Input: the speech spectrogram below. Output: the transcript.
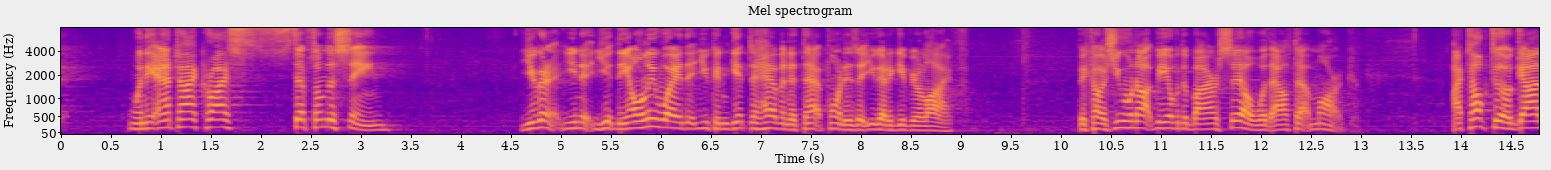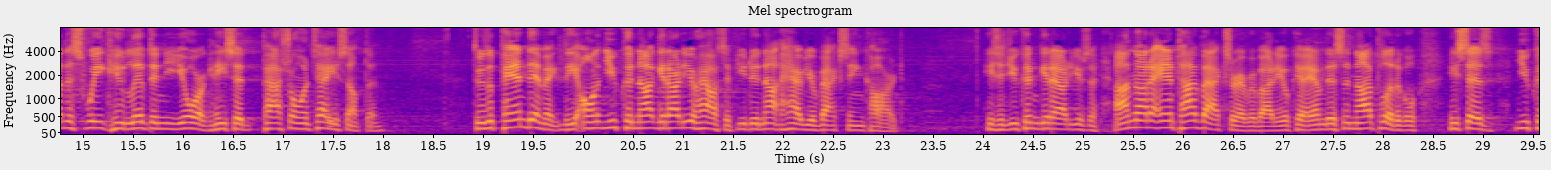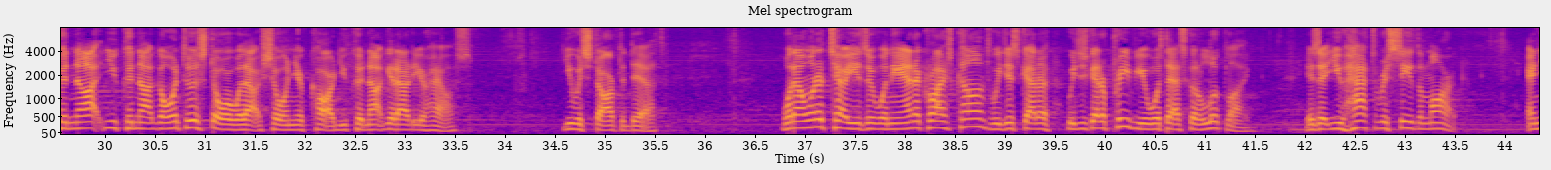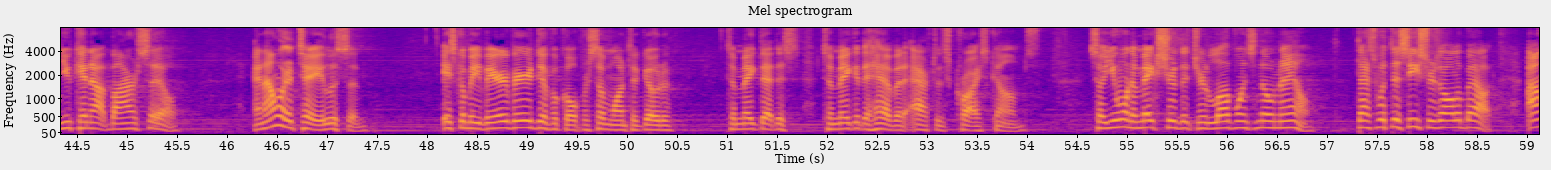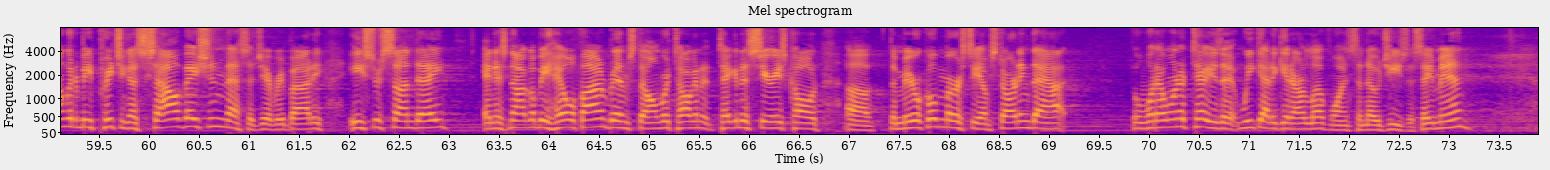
when the Antichrist steps on the scene, you're gonna, you know, you, the only way that you can get to heaven at that point is that you got to give your life. Because you will not be able to buy or sell without that mark. I talked to a guy this week who lived in New York, and he said, Pastor, I want to tell you something. through the pandemic, the only, you could not get out of your house if you did not have your vaccine card. He said, You couldn't get out of your. I'm not an anti vaxxer, everybody, okay? I'm, this is not political. He says, you could, not, you could not go into a store without showing your card. You could not get out of your house. You would starve to death. What I want to tell you is that when the Antichrist comes, we just got to we just got to preview what that's going to look like. Is that you have to receive the mark, and you cannot buy or sell. And I want to tell you, listen, it's going to be very very difficult for someone to go to to make that this, to make it to heaven after this Christ comes. So you want to make sure that your loved ones know now. That's what this Easter is all about. I'm going to be preaching a salvation message, everybody, Easter Sunday, and it's not going to be hellfire and brimstone. We're talking, taking a series called uh, The Miracle of Mercy. I'm starting that. But what I want to tell you is that we got to get our loved ones to know Jesus. Amen?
